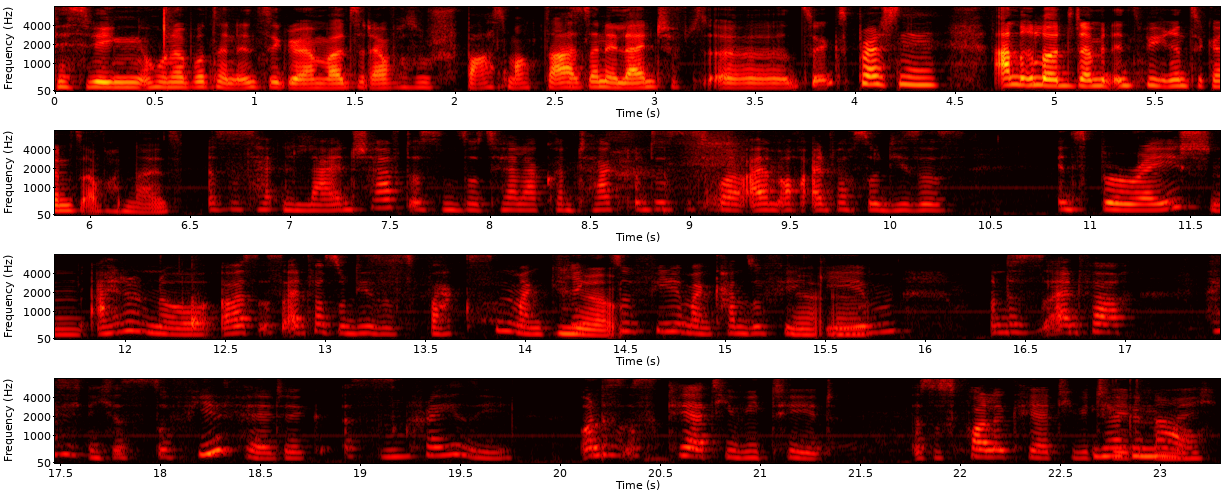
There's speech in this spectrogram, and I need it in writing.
Deswegen 100% Instagram, weil es halt einfach so Spaß macht, da seine Leidenschaft äh, zu expressen, andere Leute damit inspirieren zu können, ist einfach nice. Es ist halt eine Leidenschaft, es ist ein sozialer Kontakt und es ist vor allem auch einfach so dieses Inspiration. I don't know. Aber es ist einfach so dieses Wachsen. Man kriegt Ja. so viel, man kann so viel Ja, ja. geben. Und es ist einfach, weiß ich nicht, es ist so vielfältig. Es ist Mhm. crazy. Und es ist Kreativität. Es ist volle Kreativität Ja, genau. für mich.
